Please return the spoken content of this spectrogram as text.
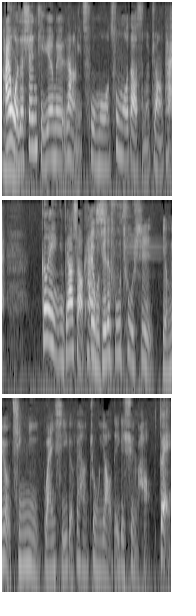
还有我的身体愿不愿意让你触摸？触摸到什么状态？各位，你不要小看。对，我觉得夫处是有没有亲密关系一个非常重要的一个讯号。对，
